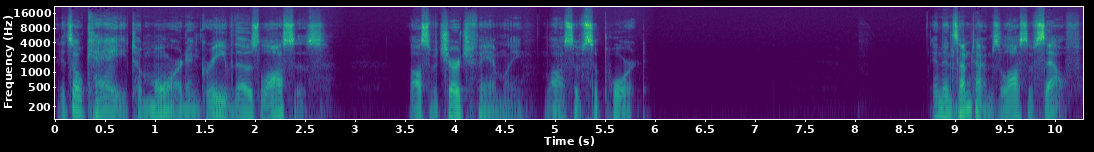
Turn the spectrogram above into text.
It's okay to mourn and grieve those losses loss of a church family, loss of support, and then sometimes loss of self.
